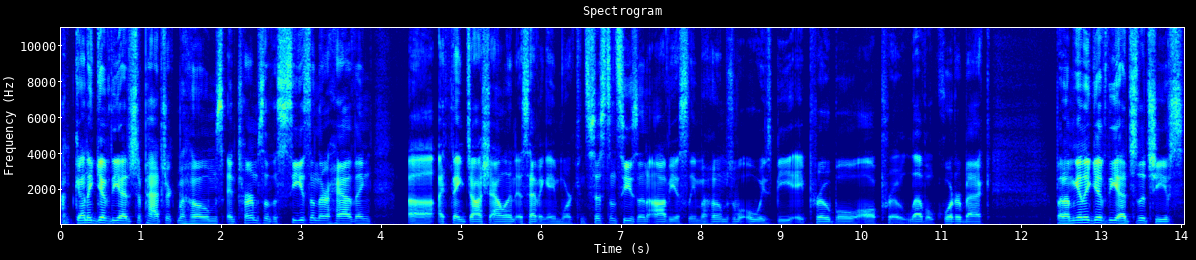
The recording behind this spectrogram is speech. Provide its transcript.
I'm going to give the edge to Patrick Mahomes. In terms of the season they're having, uh, I think Josh Allen is having a more consistent season. Obviously, Mahomes will always be a Pro Bowl, all pro level quarterback. But I'm going to give the edge to the Chiefs.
